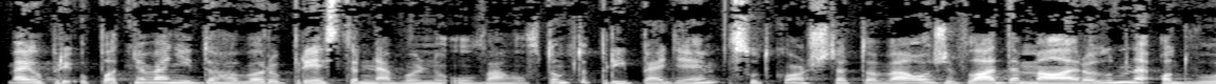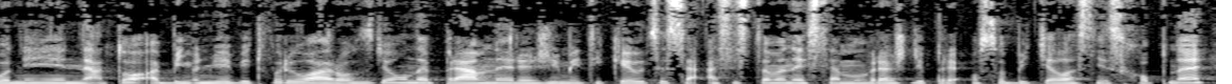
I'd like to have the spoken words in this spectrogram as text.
majú pri uplatňovaní dohovoru priestor na voľnú úvahu. V tomto prípade súd konštatoval, že vláda mala rozumné odôvodnenie na to, aby nevytvorila rozdielne právne režimy týkajúce sa asistovanej samovraždy pre osoby telesne schopné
